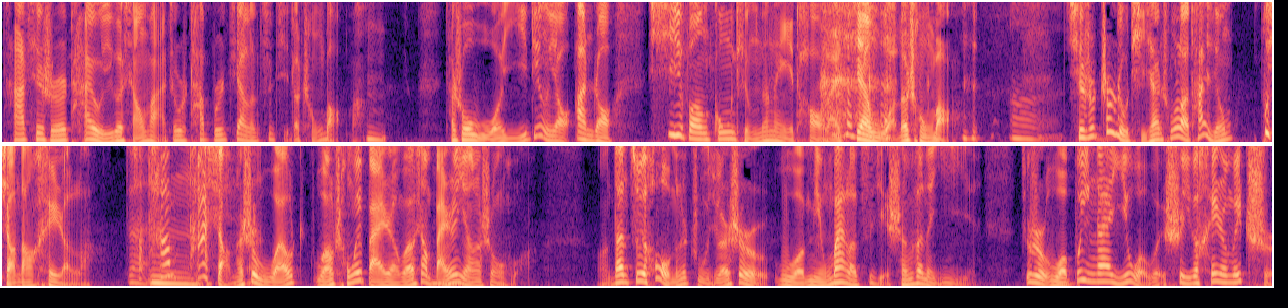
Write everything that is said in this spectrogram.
他其实他有一个想法，就是他不是建了自己的城堡吗？嗯，他说我一定要按照西方宫廷的那一套来建我的城堡。嗯，其实这就体现出了他已经不想当黑人了，他，他嗯他想的是我要我要成为白人，我要像白人一样的生活。嗯，但最后我们的主角是我明白了自己身份的意义，就是我不应该以我为是一个黑人为耻，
